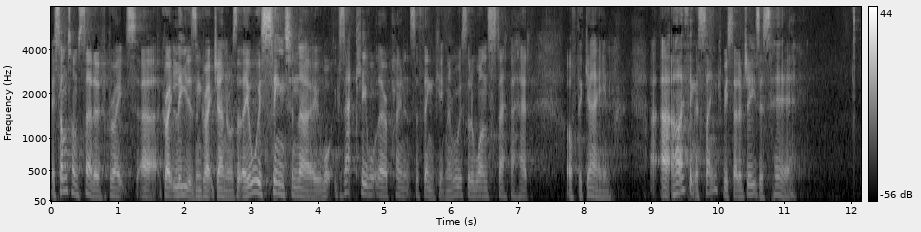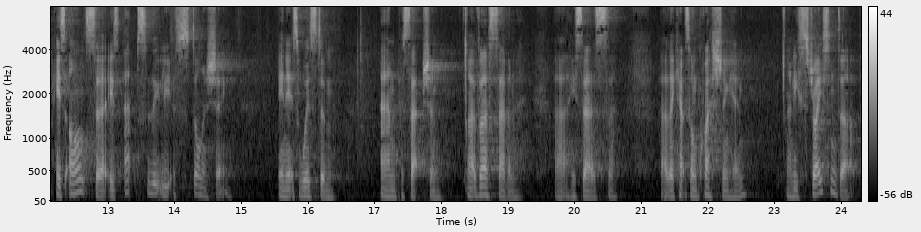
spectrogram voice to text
It's sometimes said of great, uh, great leaders and great generals that they always seem to know what, exactly what their opponents are thinking. They're always sort of one step ahead of the game. Uh, I think the same can be said of Jesus here. His answer is absolutely astonishing in its wisdom and perception. Uh, verse 7, uh, he says, uh, They kept on questioning him, and he straightened up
